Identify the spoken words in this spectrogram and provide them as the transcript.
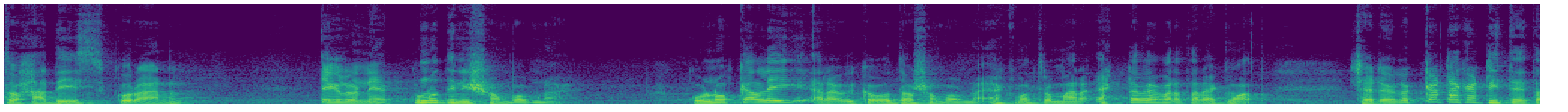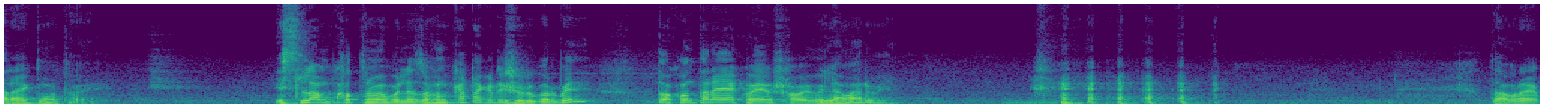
তো হাদিস, কোরআন, এগুলো নিয়ে কোনো দিনই সম্ভব না। কোনো কালেই এরা ঐক্যবদ্ধ সম্ভব না। একমাত্র মারা একটা ব্যাপারে তারা একমত, সেটা হলো কাটাকাটিতে তারা একমত হয়। ইসলাম খতমে বলে যখন কাটাকাটি শুরু করবে, তখন তারা এক হয়ে সবাই মিলে মারবে। তো আমরা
